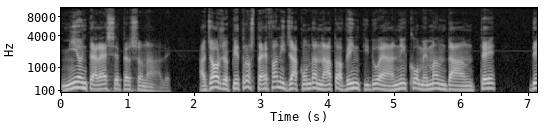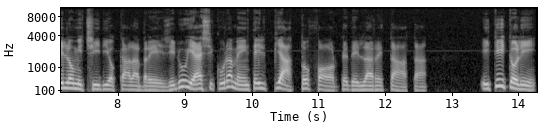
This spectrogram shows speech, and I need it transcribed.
mio interesse personale. A Giorgio Pietro Stefani, già condannato a 22 anni come mandante dell'omicidio calabresi. Lui è sicuramente il piatto forte della retata. I titoli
